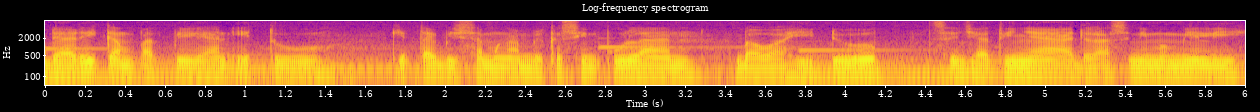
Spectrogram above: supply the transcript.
Dari keempat pilihan itu, kita bisa mengambil kesimpulan bahwa hidup sejatinya adalah seni memilih.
